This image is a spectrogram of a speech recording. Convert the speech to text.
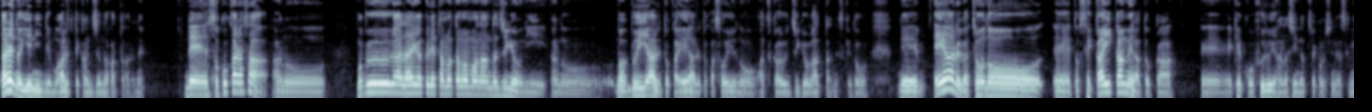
誰の家にでもあるって感じじゃなかったからね。で、そこからさ、あのー、僕が大学でたまたま学んだ授業に、あの、まあ、VR とか AR とかそういうのを扱う授業があったんですけど、で、AR がちょうど、えっ、ー、と、世界カメラとか、えー、結構古い話になっちゃうかもしれないですけど、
